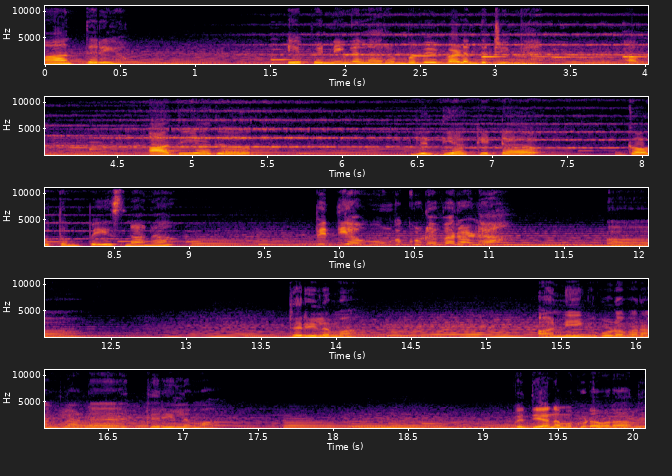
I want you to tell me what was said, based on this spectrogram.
ஆ தெரியும். இப்போ நீங்கெல்லாம் ரொம்பவே வளர்ந்துட்டீங்க. அதே அது வித்யா கிட்ட கௌதம் பேசினானா? வித்யாவும் உங்க கூட வராளா? ஆ, தெரியலம்மா. அண்ணி இங்கே கூட வராங்களான்னு தெரியலம்மா. வித்யா நம்ம கூட வராது.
